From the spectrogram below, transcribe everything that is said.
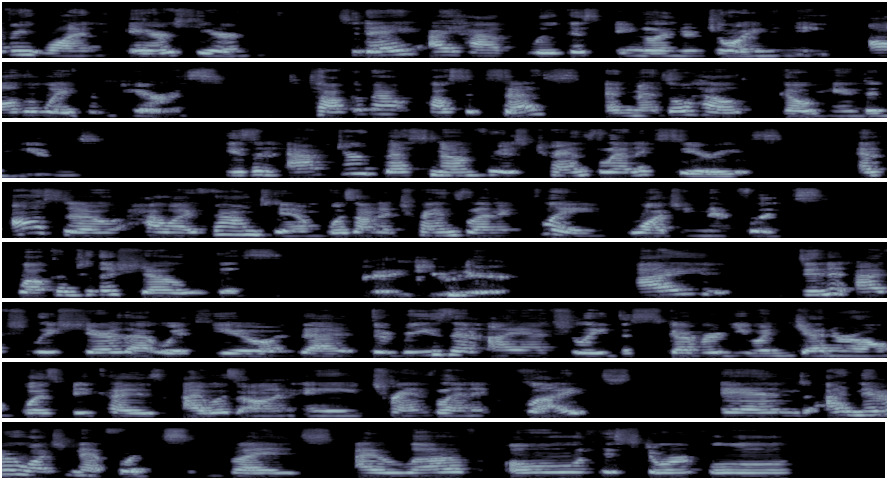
Everyone, Air here. Today I have Lucas Englander joining me, all the way from Paris, to talk about how success and mental health go hand in hand. He's an actor best known for his transatlantic series, and also how I found him was on a transatlantic plane watching Netflix. Welcome to the show, Lucas. Thank you, dear. I didn't actually share that with you that the reason I actually discovered you in general was because I was on a transatlantic flight and I never watch Netflix, but I love old historical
